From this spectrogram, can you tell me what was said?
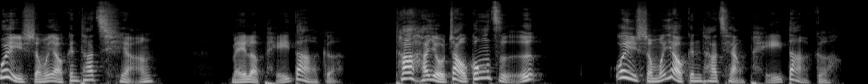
为什么要跟他抢？没了裴大哥，他还有赵公子，为什么要跟他抢裴大哥？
